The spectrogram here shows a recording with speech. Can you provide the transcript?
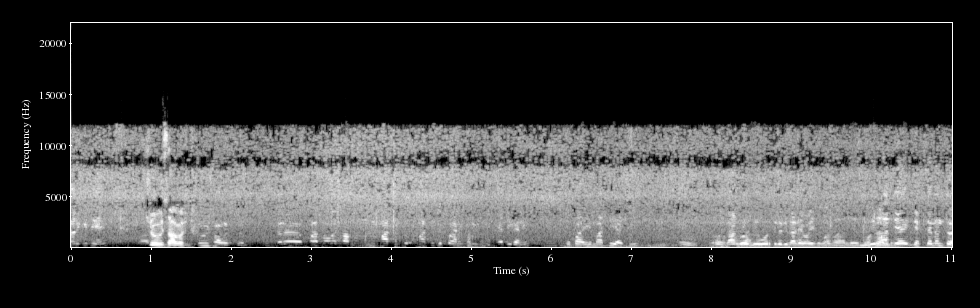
चोवीस ऑगस्ट. चोवीस ऑगस्ट तर पाच ऑगस्ट माती मातीचं पाणी या ठिकाणी. हे ही माती अशी. हो, गांडूळ होती, वरती लगेच आले पाहिजे. ही माती घेतल्यानंतर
